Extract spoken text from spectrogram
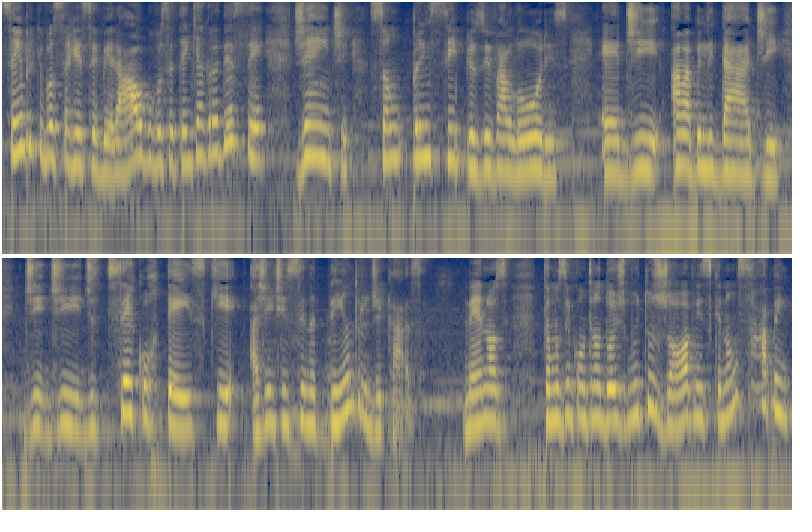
Sempre que você receber algo, você tem que agradecer. Gente, são princípios e valores é, de amabilidade, de, de, de ser cortês que a gente ensina dentro de casa. Né? Nós estamos encontrando hoje muitos jovens que não sabem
